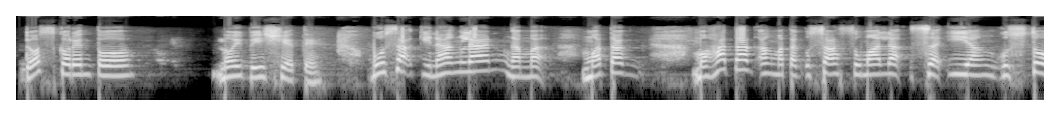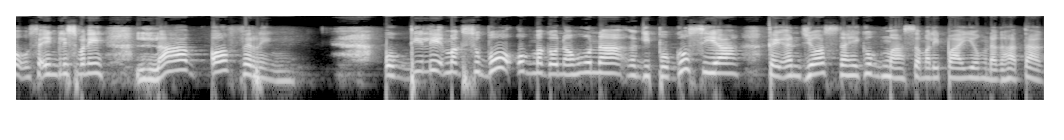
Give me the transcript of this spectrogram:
2 Korinto 9:7. Busa kinahanglan nga ma- matag mohatag ang matag usa sumala sa iyang gusto. Sa English man ni love offering. Ug dili magsubo og magaunahuna nga gipugos siya kay ang Dios nahigugma sa malipayong naghatag.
